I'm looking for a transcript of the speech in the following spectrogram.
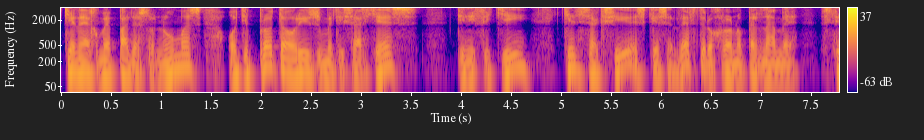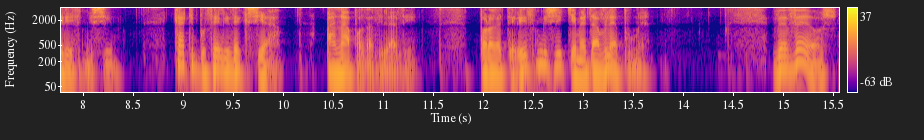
και να έχουμε πάντα στο νου μας ότι πρώτα ορίζουμε τις αρχές, την ηθική και τις αξίες και σε δεύτερο χρόνο περνάμε στη ρύθμιση. Κάτι που θέλει δεξιά, ανάποδα δηλαδή. Πρώτα τη ρύθμιση και μετά βλέπουμε. Βεβαίως,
